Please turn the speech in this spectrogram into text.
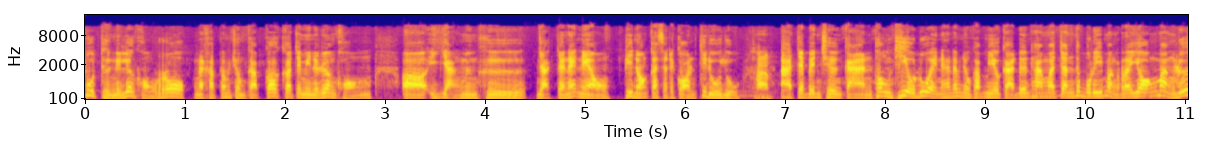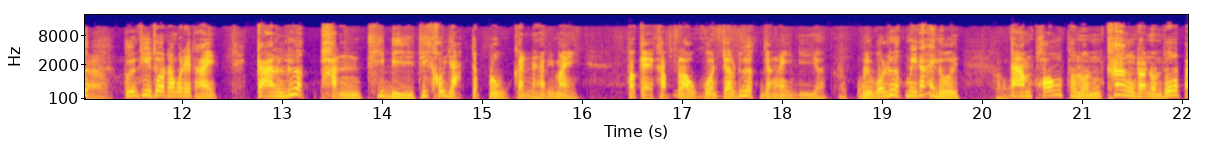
พูดถึงในเรื่องของโรคนะครับท่านผู้ชมครับก็ก็จะมีในเรื่องของเอ่ออีกอย่างหนึ่งคือ อยากจะแนะแนวพี่น้องเกษตรกรที่ดูอยู่ ครับ อาจจะเป็นเชิงการท่องเที่ยวด้วยนะครับท่านผู้ชมครับมีโอกาสเดินทางมาจันทบุรีบ้างระยองบ้างหรือ ครับ พื้นที่ทั่วทั้งประเทศไทย การเลือกพันธุ์ที่ดีที่เขาอยากจะปลูกกันนะฮะพี่ใหม่ เท่าแก่ครับ เราควรจะเลือกยังไงดีอะครับผมหรือว่าเลือกไม่ได้เลย ครับ ตามท้องถนนข้างถนนทั่วไป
